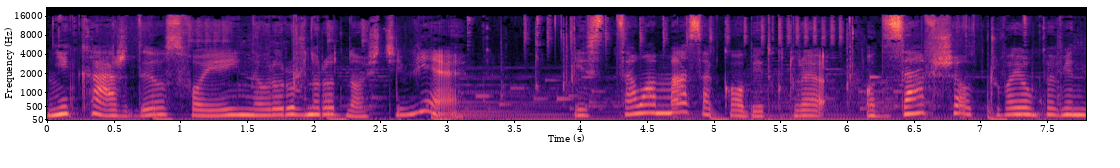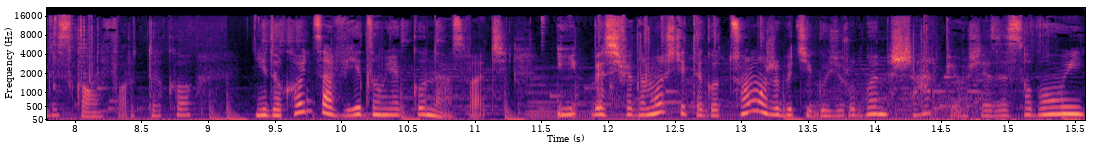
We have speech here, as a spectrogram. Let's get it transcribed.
nie każdy o swojej neuroróżnorodności wie. Jest cała masa kobiet, które od zawsze odczuwają pewien dyskomfort, tylko nie do końca wiedzą, jak go nazwać. I bez świadomości tego, co może być jego źródłem, szarpią się ze sobą i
